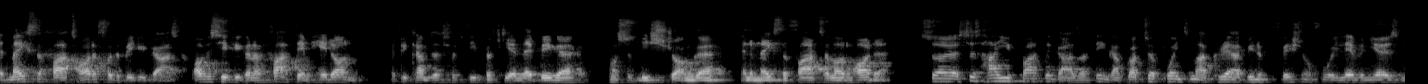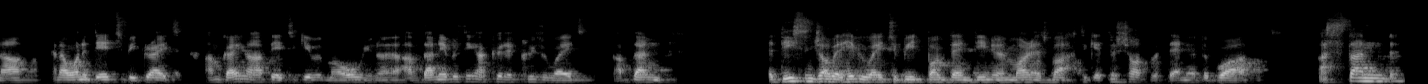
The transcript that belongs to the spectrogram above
it makes the fight harder for the bigger guys. Obviously, if you're going to fight them head on, it becomes a 50-50 and they're bigger, possibly stronger, and it makes the fight a lot harder. So it's just how you fight the guys. I think I've got to a point in my career. I've been a professional for 11 years now, and I want to dare to be great. I'm going out there to give it my all. You know, I've done everything I could at cruiserweight. I've done a decent job at heavyweight to beat Bogdan Dinu and Mariusz Wach to get the shot with Daniel Dubois. I stunned.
